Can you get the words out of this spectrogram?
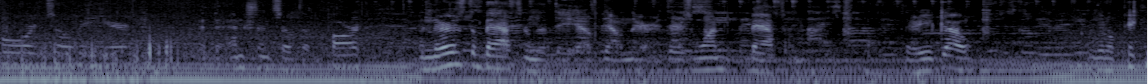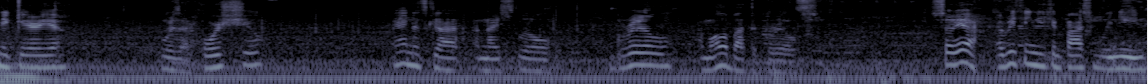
courts over here at the entrance of the park. And there's the bathroom that they have down there. There's one bathroom. There you go. little picnic area. What is that, horseshoe? And it's got a nice little grill. I'm all about the grills. So yeah, everything you can possibly need,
